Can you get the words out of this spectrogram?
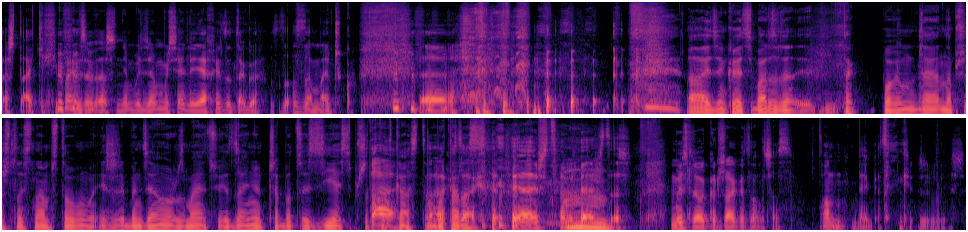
wiesz, takich i będzie, wiesz, nie będziemy musieli jechać do tego za- zameczku. E, Oj, dziękuję Ci bardzo. Tak powiem, dla, na przyszłość nam z Tobą, jeżeli będziemy rozmawiać o jedzeniu, trzeba coś zjeść przed tak, podcastem, tak, bo teraz tak. Ja już tam, Mm. wiesz, też myślę o kurczaku cały czas. On biega taki żywy, wiesz.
